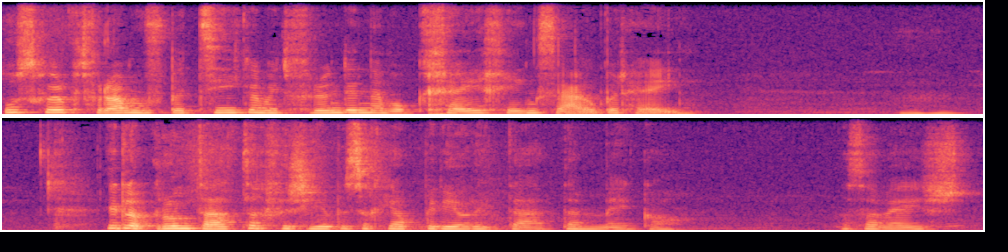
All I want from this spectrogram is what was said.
ausgewirkt, vor allem auf Beziehungen mit Freundinnen, die kein Kind selber haben? Ich glaube, grundsätzlich verschieben sich ja Prioritäten mega. Also weißt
